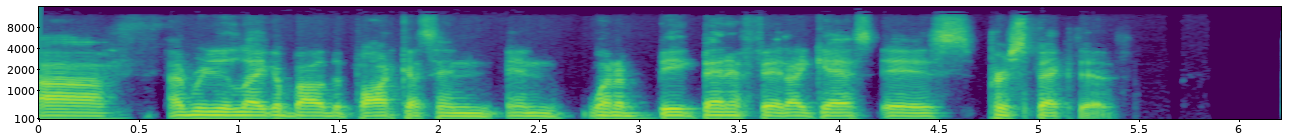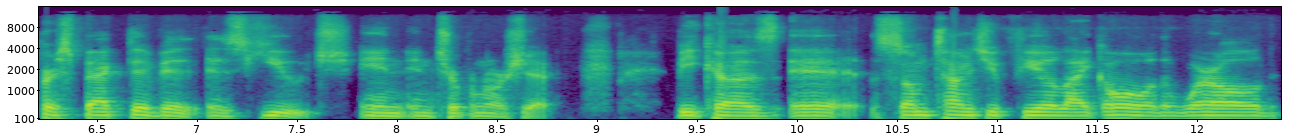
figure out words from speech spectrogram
uh I really like about the podcast and and one a big benefit I guess is perspective. Perspective is, is huge in entrepreneurship because it, sometimes you feel like oh the world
